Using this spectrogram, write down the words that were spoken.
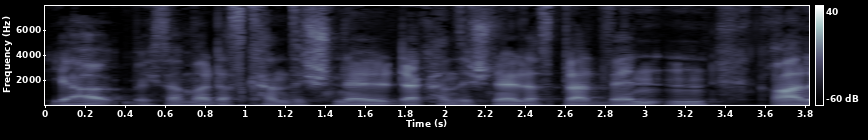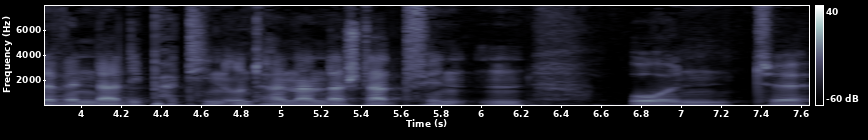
ja, ich sag mal, das kann sich schnell, da kann sich schnell das Blatt wenden, gerade wenn da die Partien untereinander stattfinden und äh,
